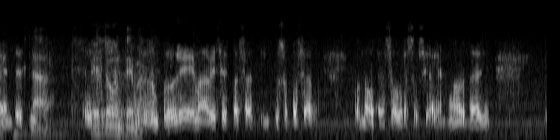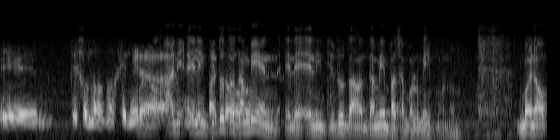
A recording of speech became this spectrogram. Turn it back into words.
Exactamente, sí. Claro. Eso Es todo un tema. eso es un problema, a veces pasa, incluso pasa con otras obras sociales, ¿no? Eh, eso nos, nos genera... Bueno, el impacto- instituto también, el, el instituto también pasa por lo mismo, ¿no? Bueno,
